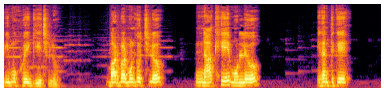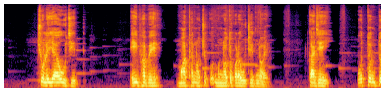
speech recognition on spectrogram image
বিমুখ হয়ে গিয়েছিল। বারবার মনে হচ্ছিল, না খেয়ে মরলেও এখান থেকে চলে যাওয়া উচিত। এইভাবে মাথা নচ, নত করা উচিত নয়। কাজেই অত্যন্ত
